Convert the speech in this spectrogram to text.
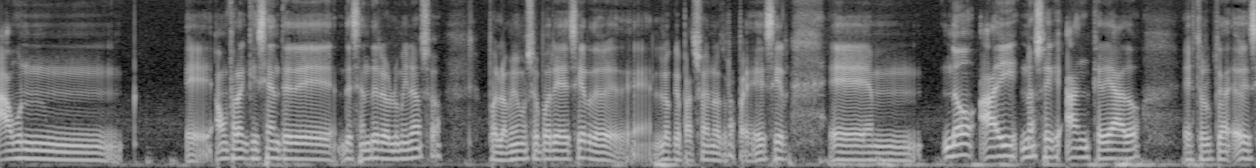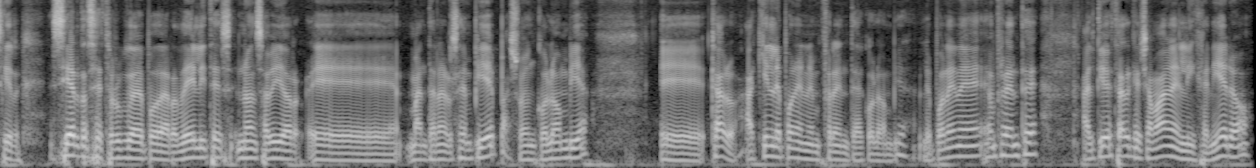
a un eh, a un franquiciante de, de Sendero Luminoso, pues lo mismo se podría decir de, de lo que pasó en otros países. Es decir, eh, no hay, no se han creado estructuras, es decir, ciertas estructuras de poder de élites no han sabido eh, mantenerse en pie, pasó en Colombia. Eh, claro, ¿a quién le ponen enfrente a Colombia? Le ponen eh, enfrente al tío este al que llamaban el ingeniero,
